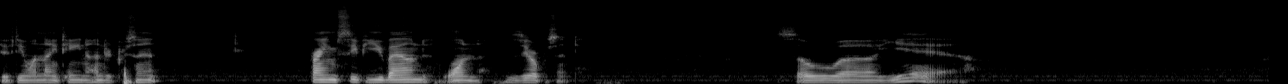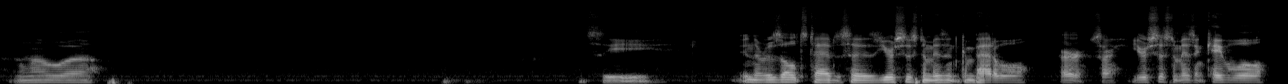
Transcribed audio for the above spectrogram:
5119 100%, frame CPU bound 1 0%. So, uh, yeah. I don't know, uh, Let's see. In the results tab, it says your system isn't compatible, or sorry, your system isn't capable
